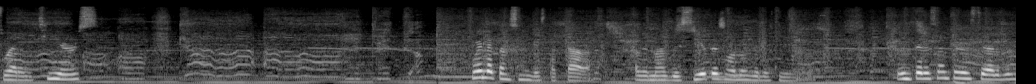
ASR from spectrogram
Sweat and Tears fue la canción destacada, además de siete solos de los miembros. Lo interesante de este álbum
